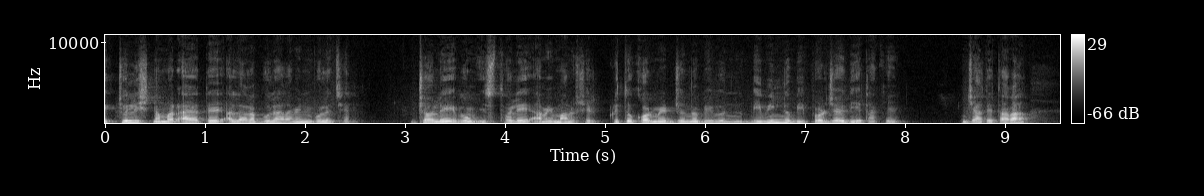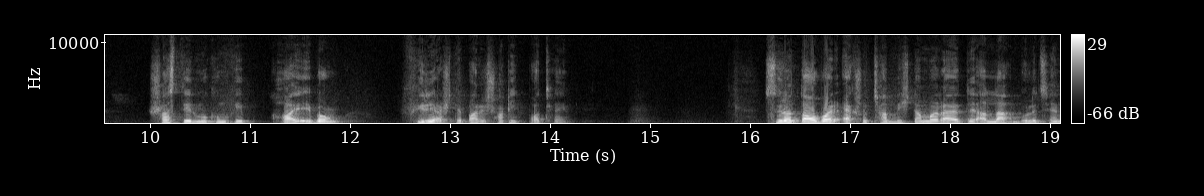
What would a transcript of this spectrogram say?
একচল্লিশ নম্বর আয়াতে আল্লাহ রাব্বুল আলমিন বলেছেন, জলে এবং স্থলে আমি মানুষের কৃতকর্মের জন্য বিভিন্ন বিভিন্ন বিপর্যয় দিয়ে থাকি, যাতে তারা শাস্তির মুখোমুখি হয় এবং ফিরে আসতে পারে সঠিক পথে। সুরা তাওবার একশো ছাব্বিশ নম্বর আয়াতে আল্লাহ বলেছেন,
